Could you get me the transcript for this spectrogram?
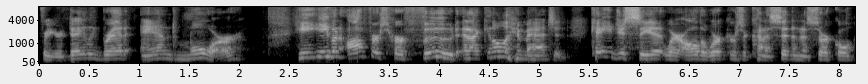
for your daily bread and more. He even offers her food, and I can only imagine. Can't you just see it where all the workers are kind of sitting in a circle,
